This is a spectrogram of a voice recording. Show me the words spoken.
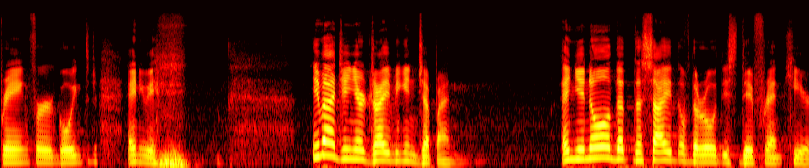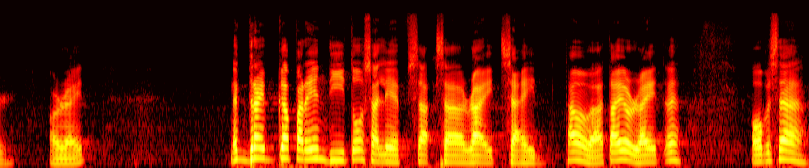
praying for going to... Anyway, imagine you're driving in Japan. And you know that the side of the road is different here. All right? Nag-drive ka pa rin dito sa left, sa, sa right side. Tama ba? Tayo right. Eh, o basta,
